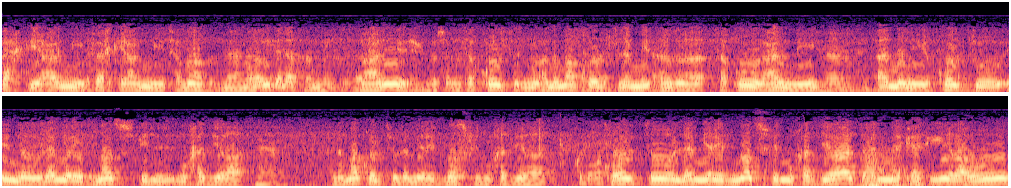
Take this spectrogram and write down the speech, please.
تحكي عني فاحكي عني تماما. نعم أنا أريد أن أفهم منك معليش بس أنت قلت أنه أنا ما قلت لم ي... أنا تقول عني نعم. أنني قلت إنه لم يرد نص في المخدرات. نعم. أنا ما قلت لم يرد نص في المخدرات قلت لم يرد نص في المخدرات أن كثيره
